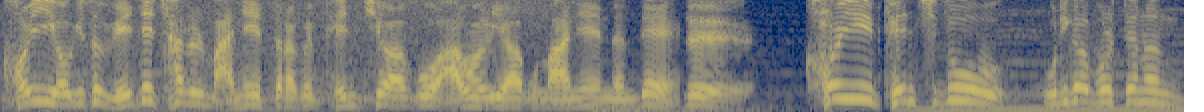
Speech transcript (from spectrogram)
거의 여기서 외제차를 많이 했더라고요. 벤츠하고 아우디하고 많이 했는데 네. 거의 벤츠도 우리가 볼 때는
